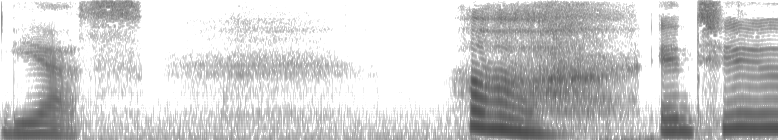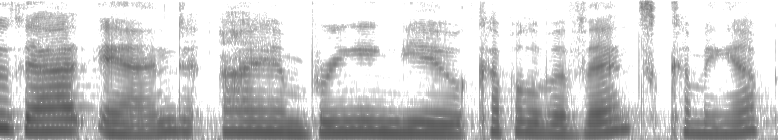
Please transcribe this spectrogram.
Yes. Ah. And to that end, I am bringing you a couple of events coming up.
